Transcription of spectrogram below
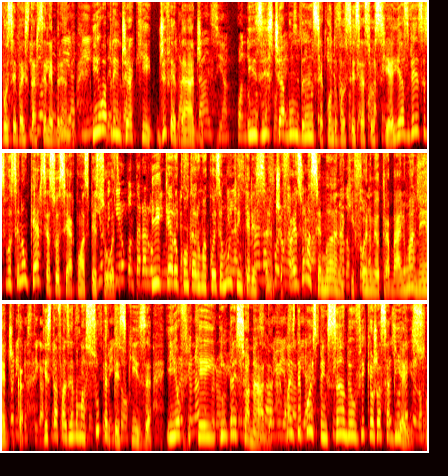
você vai estar celebrando. E eu aprendi aqui, de verdade, existe abundância quando você se associa. e às vezes você não quer se associar com as pessoas. E quero contar uma coisa muito muito interessante. Faz uma semana que foi no meu trabalho uma médica que está fazendo uma super pesquisa e eu fiquei impressionada. Mas depois, pensando, eu vi que eu já sabia isso.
